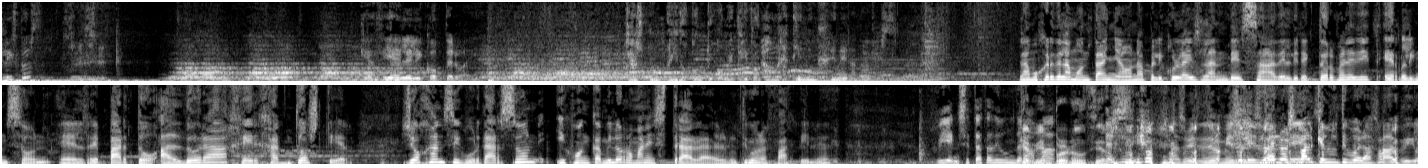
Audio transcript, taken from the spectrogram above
¿Estáis listos? Sí, sí. ¿Qué hacía el helicóptero ahí? Ya has cumplido con tu cometido. Ahora tienen generadores. La mujer de la montaña, una película islandesa del director Benedict Erlingsson. El reparto Aldora Geirhardsdóttir, Johan Sigurdarsson y Juan Camilo Román Estrada. El último no es fácil, ¿eh? Bien, se trata de un Qué drama... bien pronuncias. Sí. Has visto, lo mío es el Menos islandés. mal que el último era fácil.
